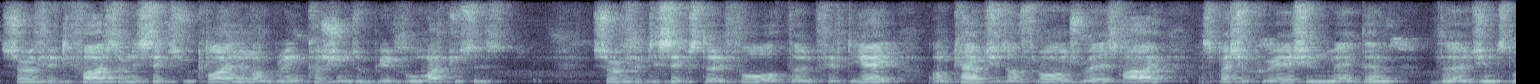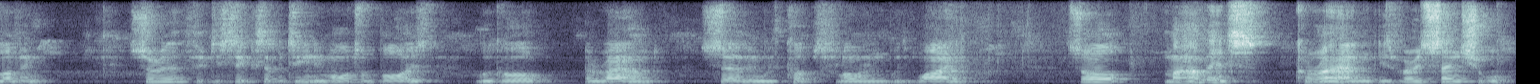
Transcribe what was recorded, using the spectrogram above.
Surah 55, 76, reclining on green cushions and beautiful mattresses. Surah 56, 34, 58, on couches or thrones raised high, a special creation made them virgins loving. Surah 56, 17, immortal boys will go around serving with cups flowing with wine. So Muhammad's Quran is very sensual.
